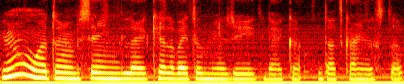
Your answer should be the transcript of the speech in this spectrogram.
you know what I'm saying, like elevator music, like uh, that kind of stuff.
